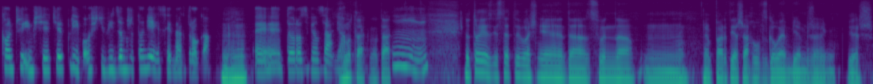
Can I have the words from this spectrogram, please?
kończy im się cierpliwość widzą, że to nie jest jednak droga mhm. E, do rozwiązania. No tak, no tak. Mm. No to jest niestety właśnie ta słynna mm, partia szachów z gołębiem, że wiesz,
